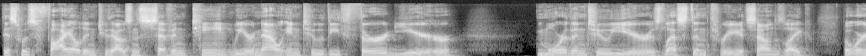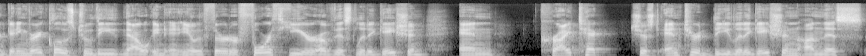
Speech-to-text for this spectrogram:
This was filed in 2017. We are now into the third year, more than two years, less than three, it sounds like. But we're getting very close to the now, in, in you know, the third or fourth year of this litigation. And Crytek just entered the litigation on this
